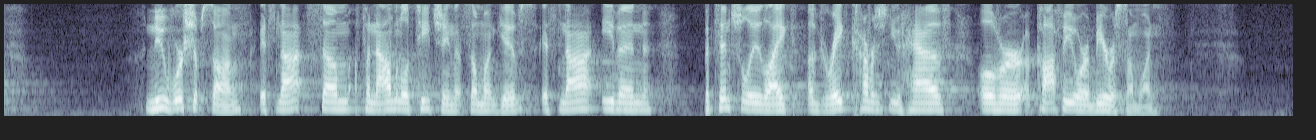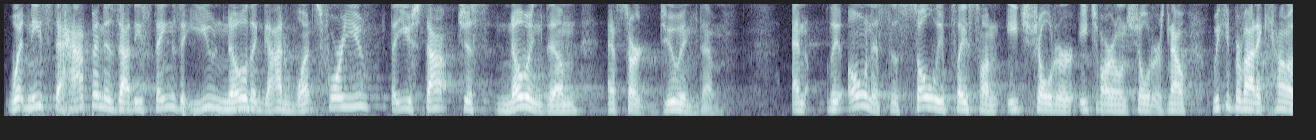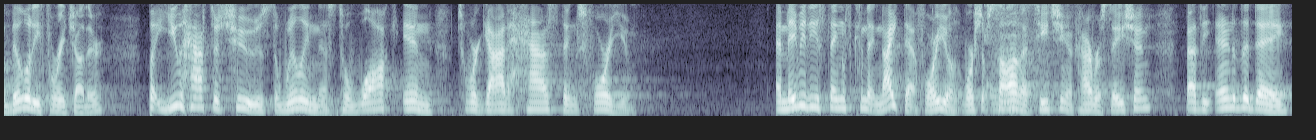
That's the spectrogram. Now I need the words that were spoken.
new worship song. It's not some phenomenal teaching that someone gives. It's not even potentially like a great conversation you have over a coffee or a beer with someone. What needs to happen is that these things that you know that God wants for you, that you stop just knowing them and start doing them. And the onus is solely placed on each shoulder, each of our own shoulders. Now, we can provide accountability for each other, but you have to choose the willingness to walk in to where God has things for you. And maybe these things can ignite that for you a worship song, a teaching, a conversation. But at the end of the day,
